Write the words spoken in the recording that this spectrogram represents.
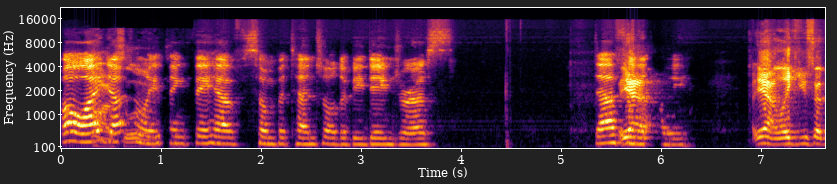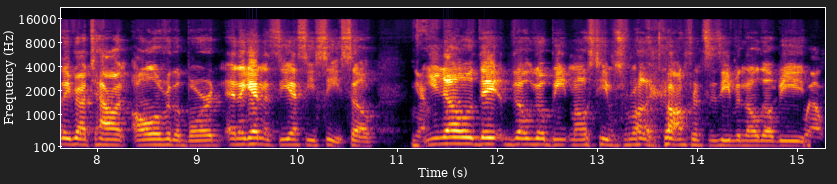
Oh, I oh, definitely think they have some potential to be dangerous. Definitely. Yeah, like you said, they've got talent all over the board, and again, it's the SEC, so yeah. you know they they'll go beat most teams from other conferences, even though they'll be well,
